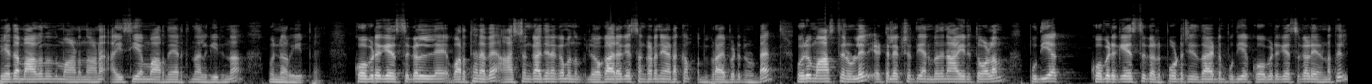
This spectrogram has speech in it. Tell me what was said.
ഭേദമാകുന്നതുമാണെന്നാണ് ഐ സി എം ആർ നേരത്തെ നൽകിയിരുന്ന മുന്നറിയിപ്പ്. കോവിഡ് കേസുകളിലെ വർധനവ് ആശങ്കാജനകമെന്നും ലോകാരോഗ്യ സംഘടനയടക്കം അഭിപ്രായപ്പെട്ടിട്ടുണ്ട്. ഒരു മാസത്തിനുള്ളിൽ എട്ട് ലക്ഷത്തി അൻപതിനായിരത്തോളം പുതിയ കോവിഡ് കേസുകൾ റിപ്പോർട്ട് ചെയ്തതായിട്ടും പുതിയ കോവിഡ് കേസുകളുടെ എണ്ണത്തിൽ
